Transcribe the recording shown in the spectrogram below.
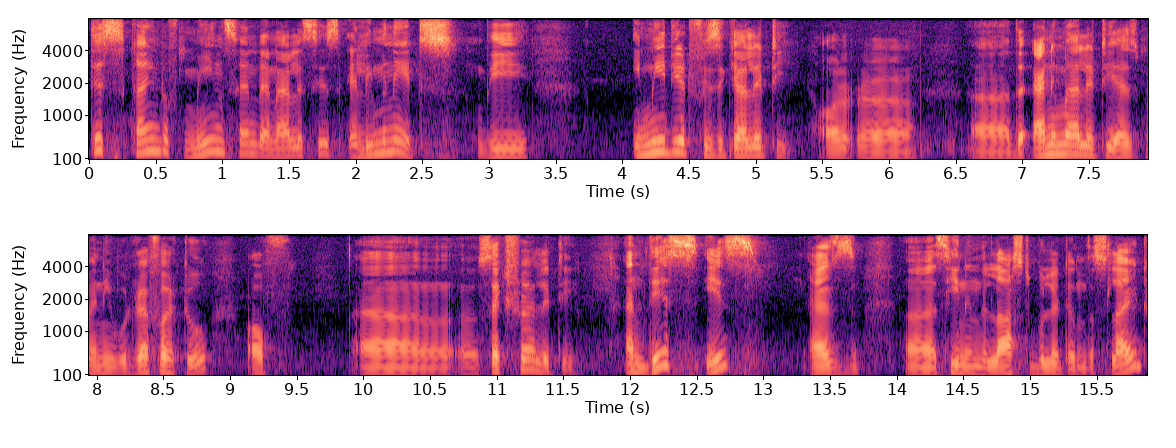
this kind of means end analysis eliminates the immediate physicality or uh, the animality as many would refer to of uh, sexuality. And this is as uh, seen in the last bullet on the slide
